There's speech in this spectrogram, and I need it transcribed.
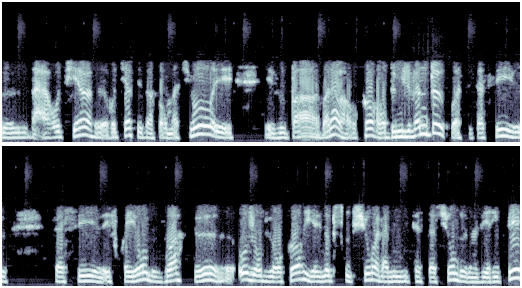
euh, bah, retient euh, retient ces informations et et veut pas voilà encore en 2022 quoi. C'est assez assez effrayant de voir que euh, aujourd'hui encore, il y a une obstruction à la manifestation de la vérité.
